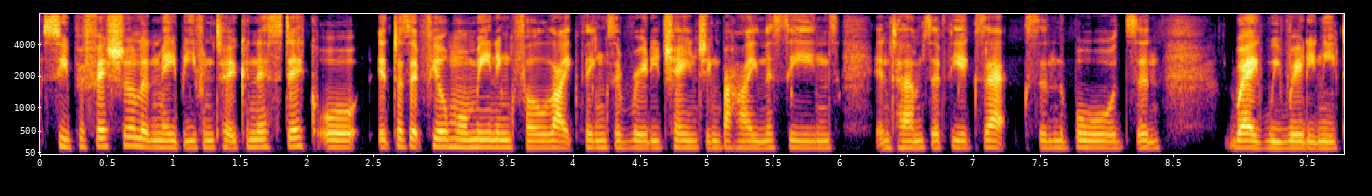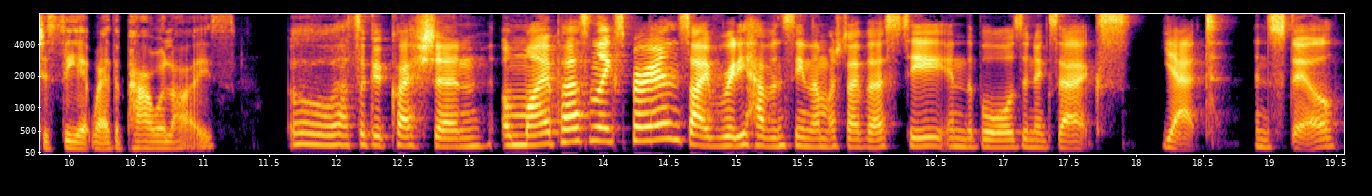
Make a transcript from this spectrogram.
superficial and maybe even tokenistic, or it, does it feel more meaningful, like things are really changing behind the scenes in terms of the execs and the boards and where we really need to see it, where the power lies? Oh, that's a good question. On my personal experience, I really haven't seen that much diversity in the boards and execs yet, and still.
